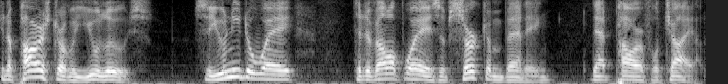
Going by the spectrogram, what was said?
In a power struggle, you lose. So you need a way to develop ways of circumventing that powerful child,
